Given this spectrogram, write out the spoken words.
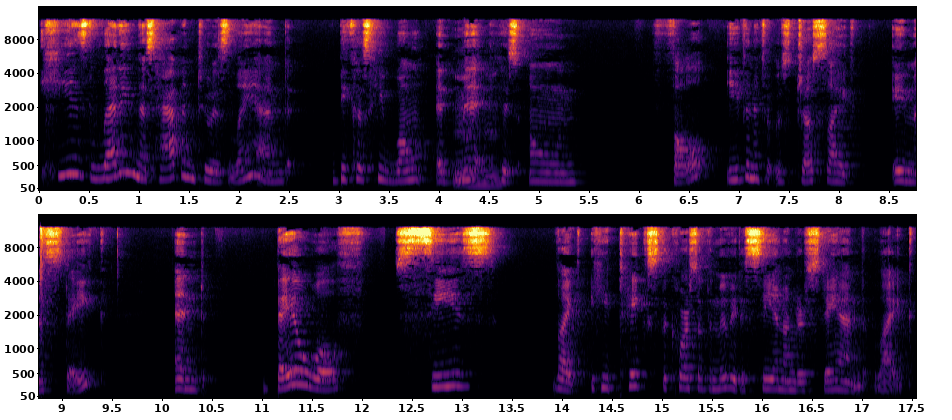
he is letting this happen to his land because he won't admit mm-hmm. his own fault, even if it was just like a mistake. And Beowulf sees, like, he takes the course of the movie to see and understand, like,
